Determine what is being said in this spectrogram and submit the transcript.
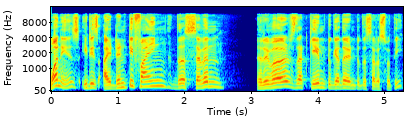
One is it is identifying the seven rivers that came together into the Saraswati.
